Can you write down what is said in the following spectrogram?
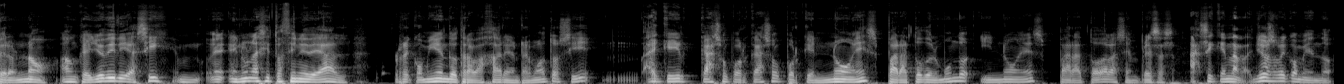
Pero no, aunque yo diría sí, en una situación ideal recomiendo trabajar en remoto, sí, hay que ir caso por caso porque no es para todo el mundo y no es para todas las empresas. Así que nada, yo os recomiendo.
